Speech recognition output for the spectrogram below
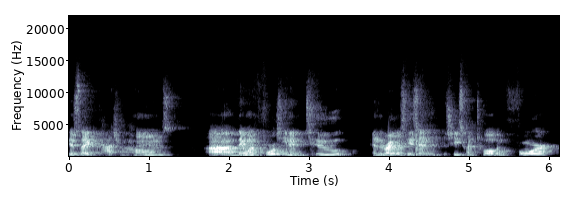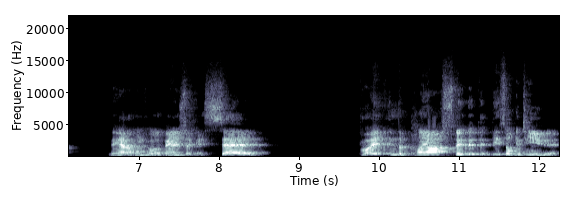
just like Patrick Mahomes. Uh, they went 14 and 2 in the regular season. The Chiefs went 12 and 4. They had a home field advantage, like I said. But in the playoffs, they, they, they still continued it.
